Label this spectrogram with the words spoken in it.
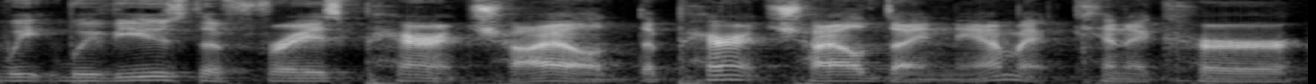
we, we've used the phrase parent child. The parent child dynamic can occur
